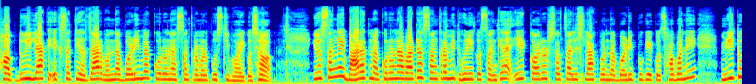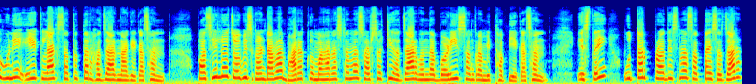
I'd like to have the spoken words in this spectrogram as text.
थप दुई लाख एकसठी हजार भन्दा बढीमा कोरोना संक्रमण पुष्टि भएको छ। यो सँगै भारतमा कोरोनाबाट संक्रमित हुनेको संख्या एक करोड़ सत्तालिस लाख भन्दा बढी पुगेको छ भने मृत्यु हुने एक लाख सतहत्तर हजार नागेका छन्। पछिल्लो चौबिस घण्टामा भारतको महाराष्ट्रमा सडसठी हजार भन्दा बढी संक्रमित थपिएका छन्। यस्तै उत्तर प्रदेशमा सत्ताइस हजार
